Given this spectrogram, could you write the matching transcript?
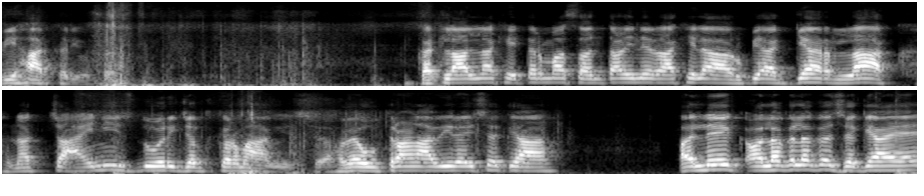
વિહાર કર્યો છે. કટલાલના ખેતરમાં સંતાડીને રાખેલા રૂપિયા અગિયાર લાખના ચાઇનીઝ દોરી જપ્ત કરવામાં આવી છે. હવે ઉત્તરાયણ આવી રહી છે ત્યાં. અનેક અલગ અલગ જગ્યાએ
